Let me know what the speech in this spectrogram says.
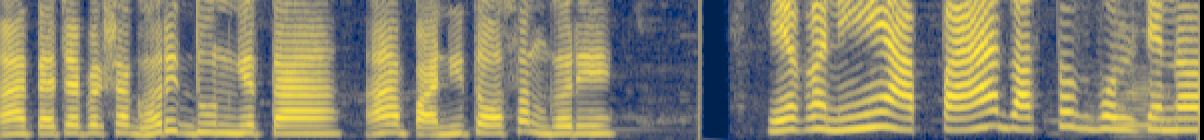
हा त्याच्यापेक्षा घरीच धुवून घेता. हा पाणी तर असन घरी. हे कणी आप्पा? जास्तच बोलते ना.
